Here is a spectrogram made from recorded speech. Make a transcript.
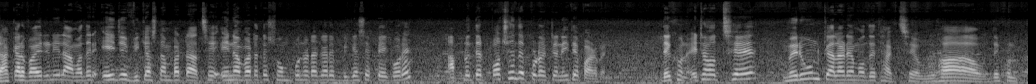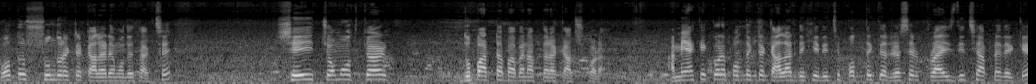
ঢাকার বাইরে নিলে আমাদের এই যে বিকাশ নাম্বারটা আছে, এই নাম্বারটাতে সম্পূর্ণ টাকার বিকাশে পে করে আপনাদের পছন্দের প্রোডাক্টটা নিতে পারবেন। দেখুন, এটা হচ্ছে মেরুন কালারের মধ্যে থাকছে। ওয়াও দেখুন, কত সুন্দর একটা কালারের মধ্যে থাকছে। সেই চমৎকার দুপাট্টা পাবেন আপনারা কাজ করা। আমি এক এক করে প্রত্যেকটা কালার দেখিয়ে দিচ্ছি। প্রত্যেকটা ড্রেসের প্রাইস দিচ্ছি আপনাদেরকে।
